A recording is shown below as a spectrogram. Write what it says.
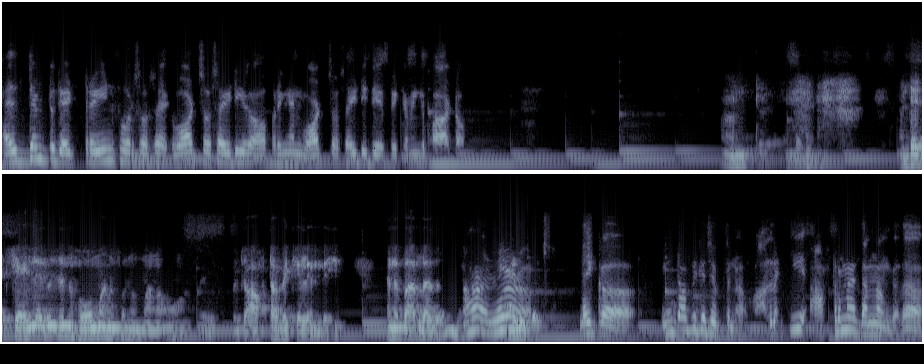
help them to get train for society what society is offering and what society they becoming part of అంటే అంటే చైల్డ్ అబ్యూజ్ అండ్ హోమ్ అనుకున్నాం మనం. కొంచెం ఆఫ్ టాపిక్ వెళ్ళింది. అయినా పర్లేదు. లైక్ ఇన్ టాపిక్ చెప్తున్నా. వాళ్ళకి ఆఫ్టర్ మ్యాథ్ అన్నాం కదా.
